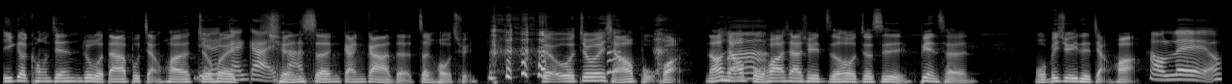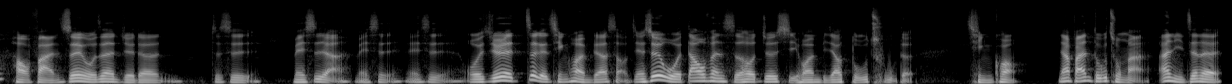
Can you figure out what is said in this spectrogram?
一个空间，如果大家不讲话，就会全身尴尬的症候群。对我就会想要补话，然后想要补话下去之后，就是变成我必须一直讲话，好累哦，好烦。所以我真的觉得。就是没事啊，没事没事。我觉得这个情况比较少见，所以我大部分时候就是喜欢比较独处的情况。然后反正独处嘛，啊，你真的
